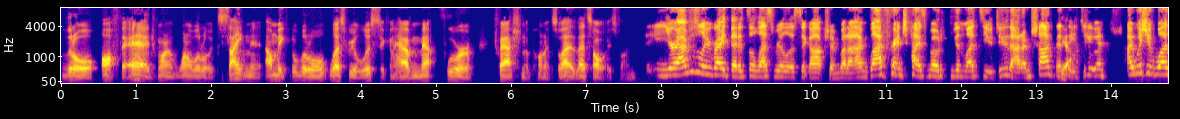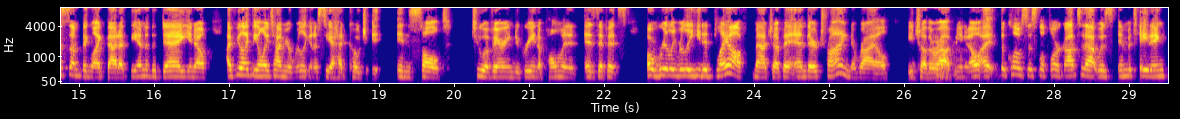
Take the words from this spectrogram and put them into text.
a little off the edge, want want a little excitement, I'll make it a little less realistic and have Matt Fleur fashion opponent. So that, that's always fun. You're absolutely right that it's a less realistic option, but I'm glad franchise mode even lets you do that. I'm shocked that yeah. they do. And I wish it was something like that. At the end of the day, you know, I feel like the only time you're really going to see a head coach insult to a varying degree an opponent is if it's a really, really heated playoff matchup and they're trying to rile each other yeah. up. You know, I, the closest Lafleur got to that was imitating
